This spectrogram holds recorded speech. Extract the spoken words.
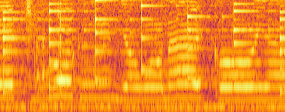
나의 추억은 영원할 거야.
